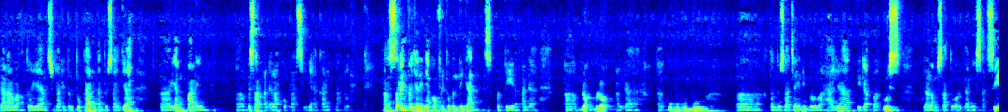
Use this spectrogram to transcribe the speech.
dalam waktu yang sudah ditentukan, tentu saja uh, yang paling uh, besar adalah koperasi ini akan bangkrut. Sering terjadinya konflik kepentingan seperti ada uh, blok-blok, ada uh, kubu-kubu. Uh, tentu saja ini berbahaya, tidak bagus dalam satu organisasi.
